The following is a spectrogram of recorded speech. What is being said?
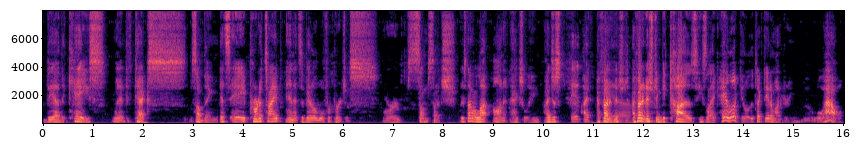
via the case when it detects something. It's a prototype and it's available for purchase or some such. There's not a lot on it actually. I just It- I, I found it yeah. interesting. I found it interesting because he's like, "Hey, look, it'll detect data monitoring." Well, how?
